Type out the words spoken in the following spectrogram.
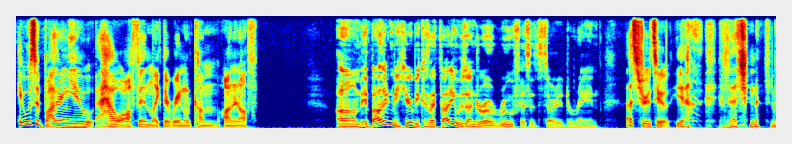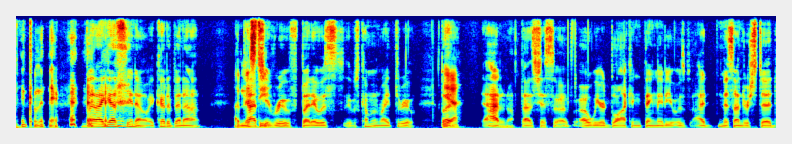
Hey, was it bothering you how often like the rain would come on and off? Um, it bothered me here because I thought he was under a roof as it started to rain. That's true too. Yeah, that shouldn't have been coming there. but I guess you know it could have been a a misty. patchy roof, but it was it was coming right through. But Yeah. I don't know. That's just a, a weird blocking thing. Maybe it was I misunderstood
